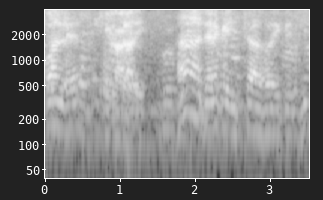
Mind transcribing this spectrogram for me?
કોણ લે? ભિખારી. હા જેને કઈ ઈચ્છા હોય કે હોય.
